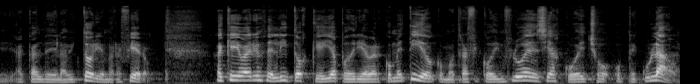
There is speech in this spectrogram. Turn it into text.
Eh, alcalde de La Victoria me refiero. Aquí hay varios delitos que ella podría haber cometido, como tráfico de influencias, cohecho o peculado.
